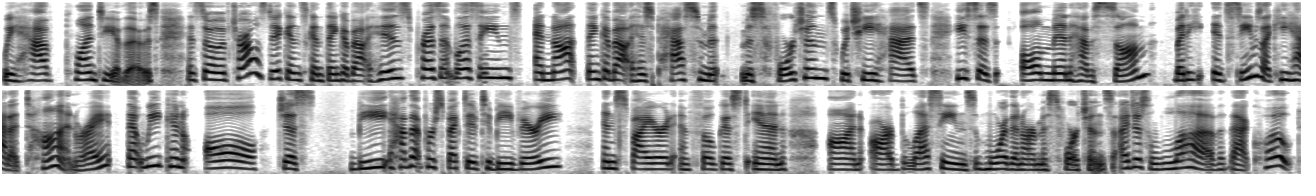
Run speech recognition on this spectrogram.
We have plenty of those. And so, if Charles Dickens can think about his present blessings and not think about his past misfortunes, which he had, he says all men have some, but he, it seems like he had a ton, right? That we can all just be have that perspective to be very inspired and focused in on our blessings more than our misfortunes. I just love that quote.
